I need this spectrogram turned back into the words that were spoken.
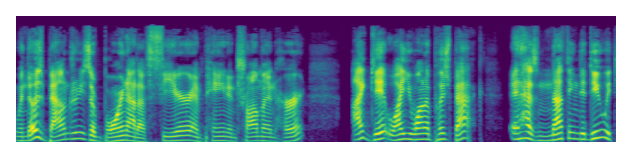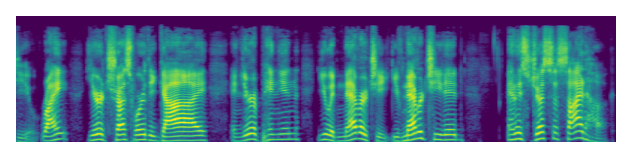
when those boundaries are born out of fear and pain and trauma and hurt, I get why you want to push back. It has nothing to do with you, right? You're a trustworthy guy. In your opinion, you would never cheat. You've never cheated. And it's just a side hug.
